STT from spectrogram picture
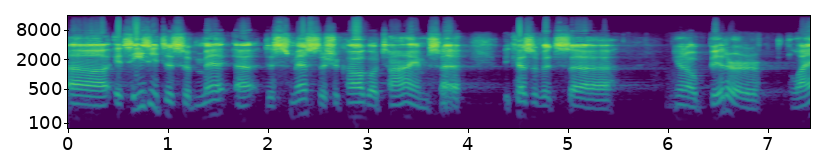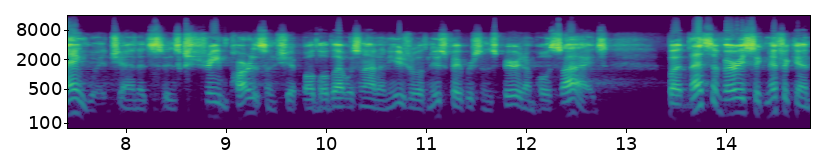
Uh, it's easy to submit, uh, dismiss the Chicago Times uh, because of its, uh, you know, bitter language and its, its extreme partisanship, although that was not unusual with newspapers in this period on both sides. But that's a very significant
